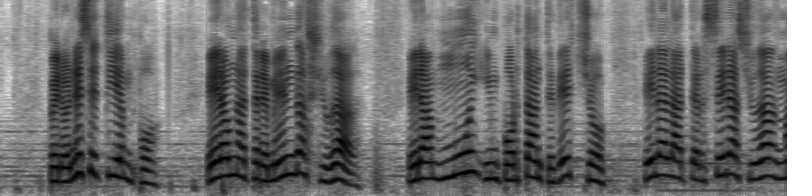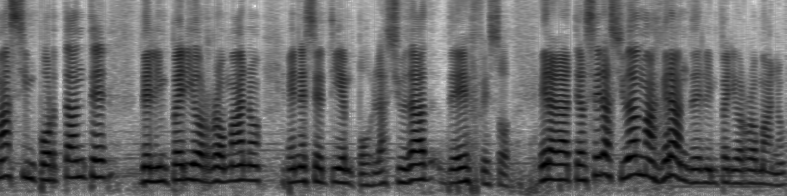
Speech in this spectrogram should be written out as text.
pero en ese tiempo era una tremenda ciudad, era muy importante, de hecho, era la tercera ciudad más importante del imperio romano en ese tiempo, la ciudad de Éfeso. Era la tercera ciudad más grande del imperio romano.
